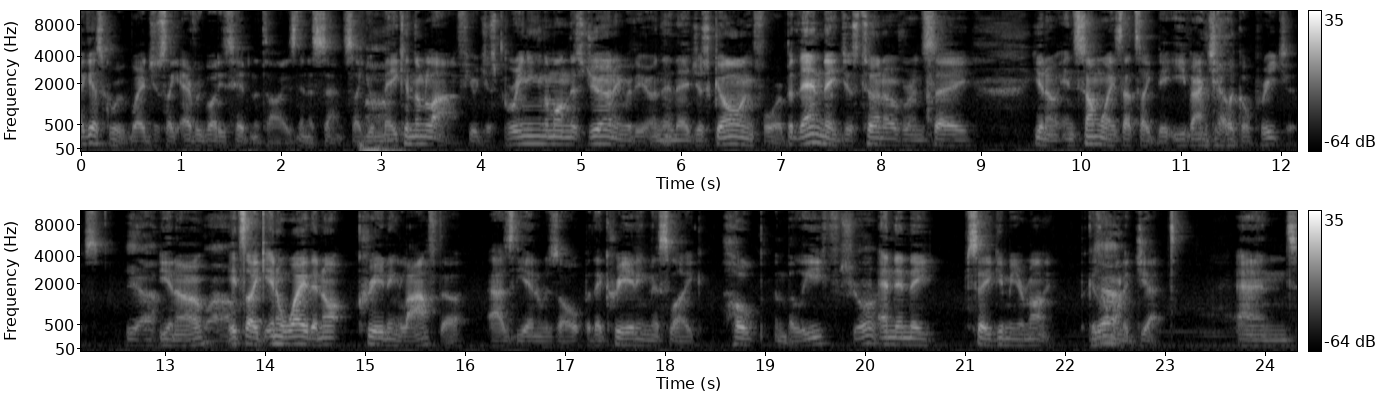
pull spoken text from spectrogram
I guess group where just like everybody's hypnotized in a sense. Like you're making them laugh, you're just bringing them on this journey with you, and then they're just going for it. But then they just turn over and say, you know, in some ways that's like the evangelical preachers. Yeah. You know, Wow. it's like in a way they're not creating laughter as the end result, but they're creating this like hope and belief Sure. and then they say give me your money because i want a jet and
